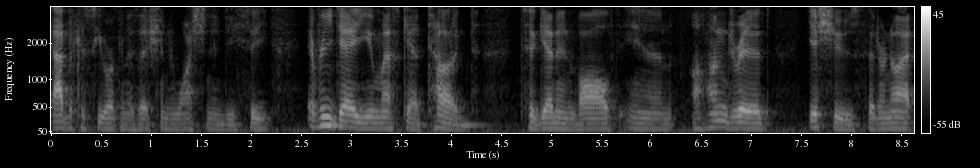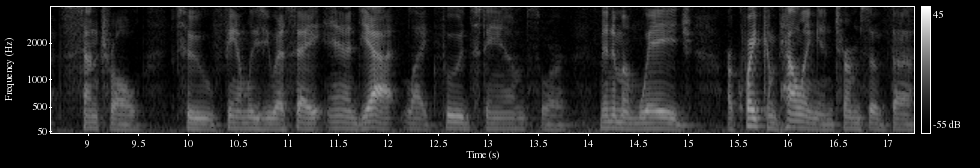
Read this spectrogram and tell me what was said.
advocacy organization in Washington, D.C., every day you must get tugged to get involved in a hundred issues that are not central to Families USA and yet, like food stamps or minimum wage, are quite compelling in terms of the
